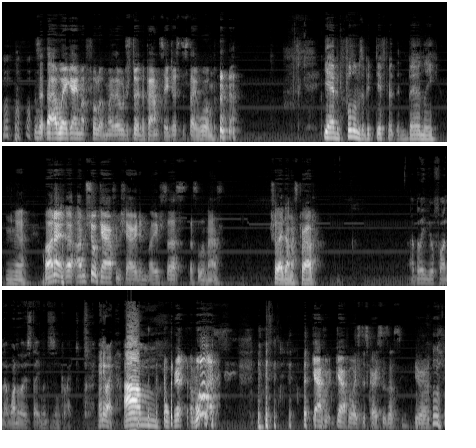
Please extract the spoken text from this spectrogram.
Was it that away game at Fulham where they were just doing the bouncy just to stay warm? Yeah, but Fulham's a bit different than Burnley. yeah. Well, I know. Uh, I'm sure Gareth and Sherry didn't leave, so that's that's all that matters. I'm sure they done us proud. I believe you'll find that one of those statements is incorrect. Anyway, um, what? Gav, Gav always disgraces us. You're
